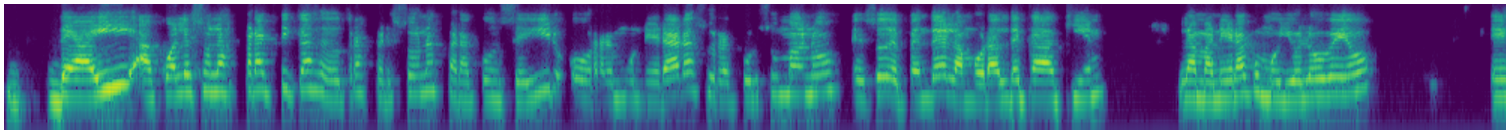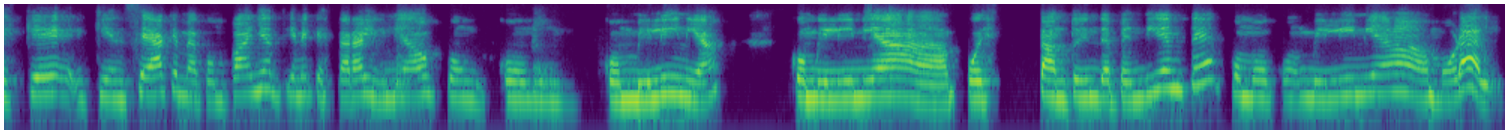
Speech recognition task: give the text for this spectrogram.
De ahí a cuáles son las prácticas de otras personas para conseguir o remunerar a su recurso humano, eso depende de la moral de cada quien. La manera como yo lo veo es que quien sea que me acompaña tiene que estar alineado con, con, con mi línea, con mi línea pues tanto independiente como con mi línea moral.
